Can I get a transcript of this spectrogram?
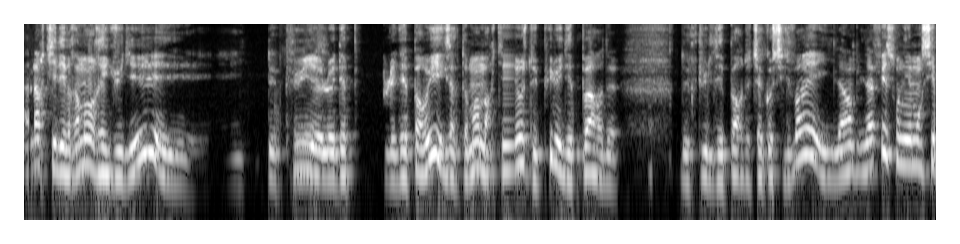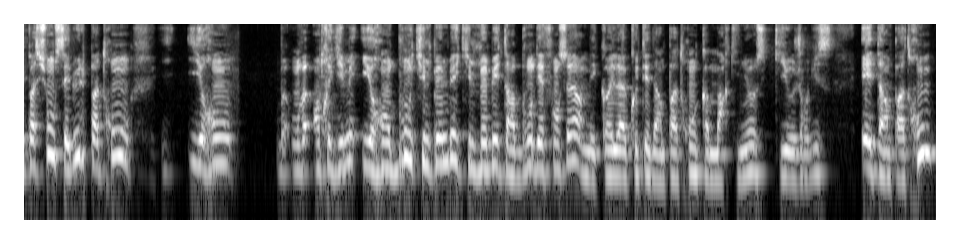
alors qu'il est vraiment régulier. Et, et depuis le, dé- le départ, oui, exactement, Marquinhos, depuis le départ de depuis le départ de Thiago Silva, il a, il a fait son émancipation. C'est lui le patron. Il, il rend va, entre guillemets, il rend bon Kimpembe. Kimpembe est un bon défenseur, mais quand il est à côté d'un patron comme Marquinhos, qui aujourd'hui est un patron,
